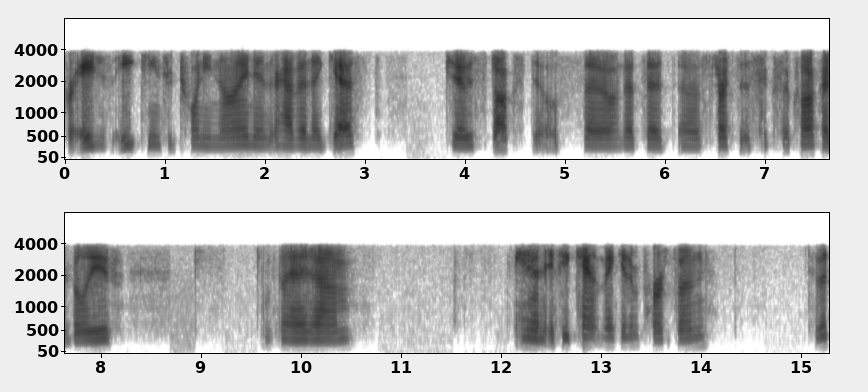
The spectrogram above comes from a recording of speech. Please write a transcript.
for ages 18 through 29, and they're having a guest, Joe Stockstill. So that's at uh, starts at six o'clock, I believe. But um and if you can't make it in person to the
